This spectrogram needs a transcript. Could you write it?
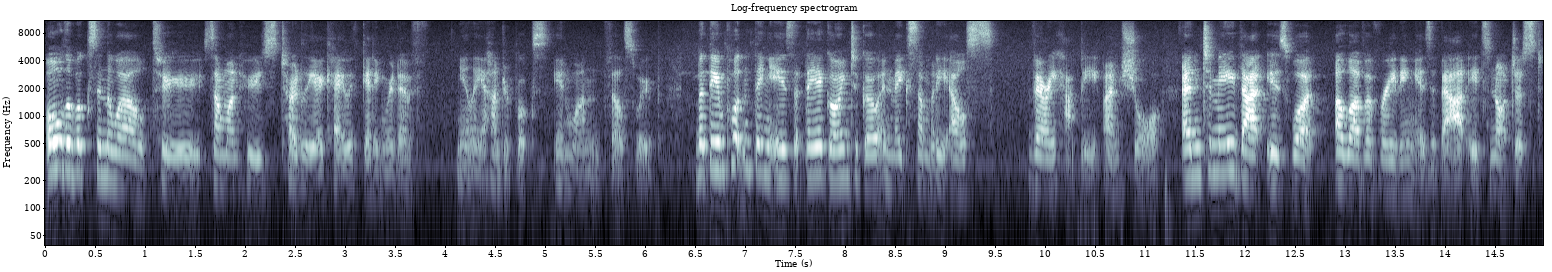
all the books in the world to someone who's totally okay with getting rid of nearly 100 books in one fell swoop. But the important thing is that they are going to go and make somebody else very happy, I'm sure. And to me, that is what a love of reading is about. It's not just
